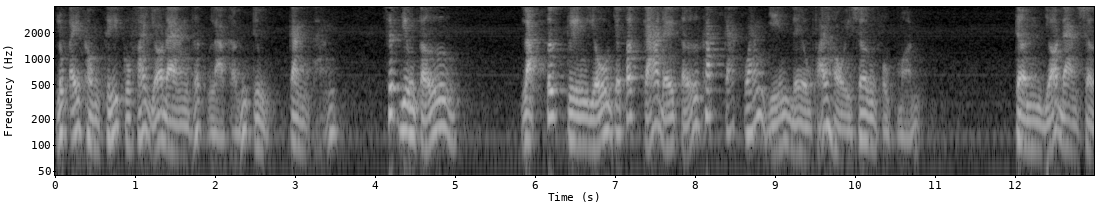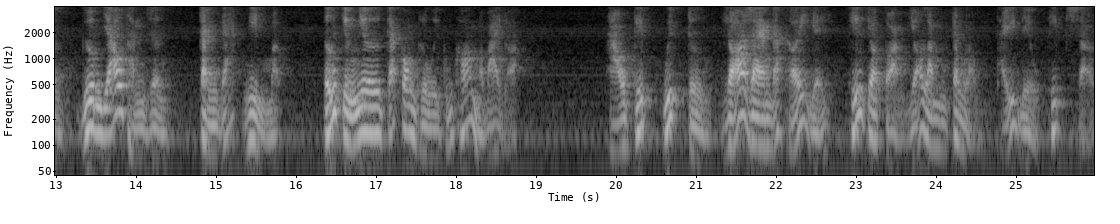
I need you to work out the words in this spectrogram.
Lúc ấy không khí của phái võ đàn rất là khẩn trương, căng thẳng. Xích dương tử lập tức truyền dụ cho tất cả đệ tử khắp các quán viện đều phải hồi sơn phục mệnh. Trên võ đàn sơn, gươm giáo thành rừng, canh gác nghiêm mật, tưởng chừng như cả con ruồi cũng khó mà bay loạn. Hạo kiếp quyết trường rõ ràng đã khởi dậy, khiến cho toàn võ lâm trong lòng thấy đều khiếp sợ.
